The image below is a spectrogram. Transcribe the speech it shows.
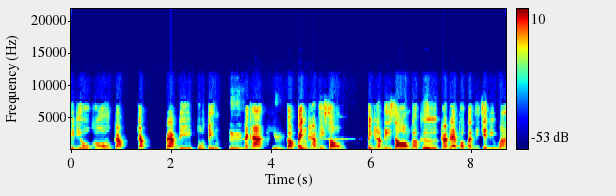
วิดีโอคอลกับกับปรับดีปูตินนะคะ ก็เป็นครั้งที่สอง เป็นครั้งที่สองก็คือครั้งแรกพบกันที่เจนีวา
